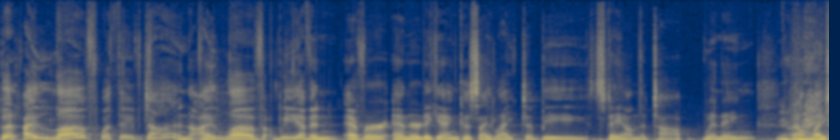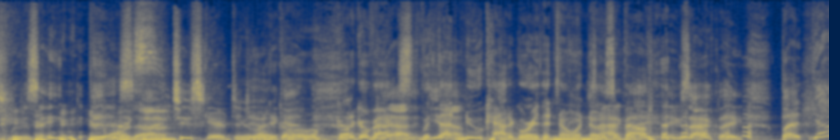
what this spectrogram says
But I love what they've done. I love. We haven't ever entered again because I like to be stay on the top, winning. I don't right. like losing. We're so I'm too scared to You're do like, it again. oh, gotta go back Yeah, with yeah. that new category that no one knows about. Exactly, exactly. But yeah,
